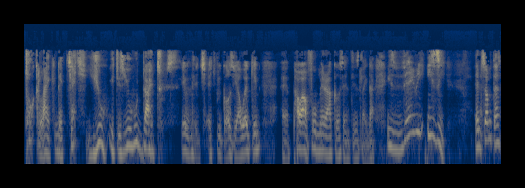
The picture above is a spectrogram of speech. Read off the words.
talk like the church. You, it is you who died to save the church because you are working uh, powerful miracles and things like that. It's very easy. And sometimes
